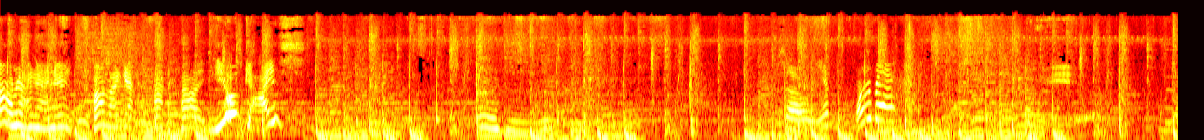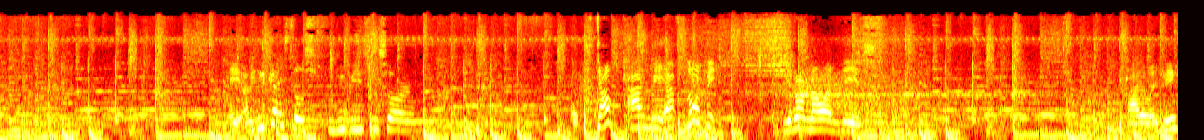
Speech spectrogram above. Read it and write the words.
Oh, run, run, run. Oh my god. Uh, uh, you guys! Mm-hmm. So, yep, we're back. Hey, are you guys those freebies we saw earlier? Oh, don't call me a floppy! You don't know what it is. By the way, V,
